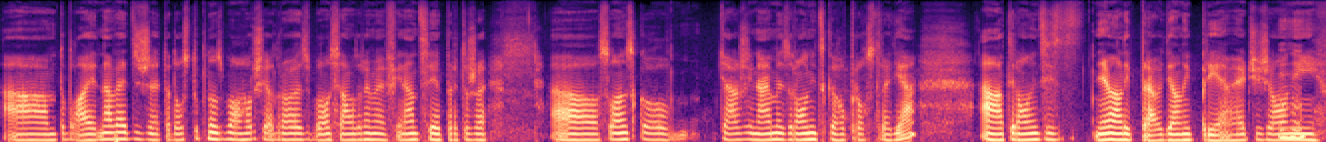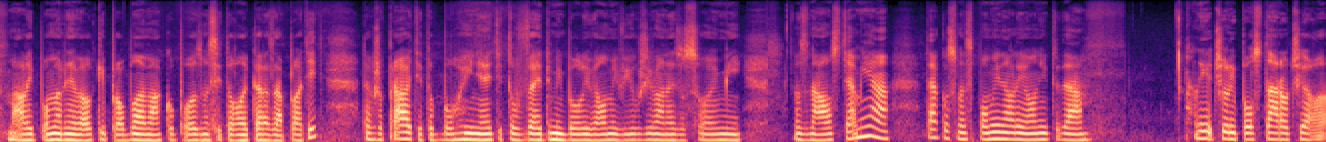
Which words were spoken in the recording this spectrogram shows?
a to bola jedna vec, že tá dostupnosť bola horšia, a druhá vec bolo samozrejme financie, pretože Slovensko ťaží najmä z rolnického prostredia a tí rolníci nemali pravidelný príjem, hej, čiže mm-hmm. oni mali pomerne veľký problém, ako povedzme si toho lekára zaplatiť. Takže práve tieto bohyne, tieto vedmy boli veľmi využívané so svojimi znalosťami a tak ako sme spomínali, oni teda liečili po stáročia uh,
